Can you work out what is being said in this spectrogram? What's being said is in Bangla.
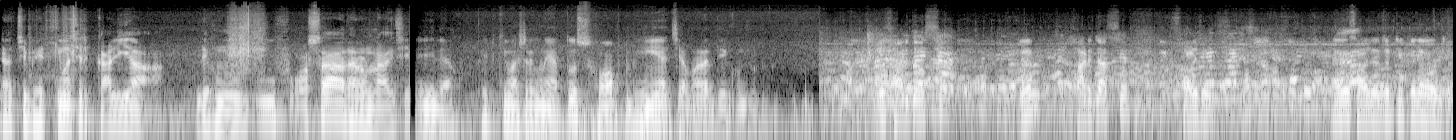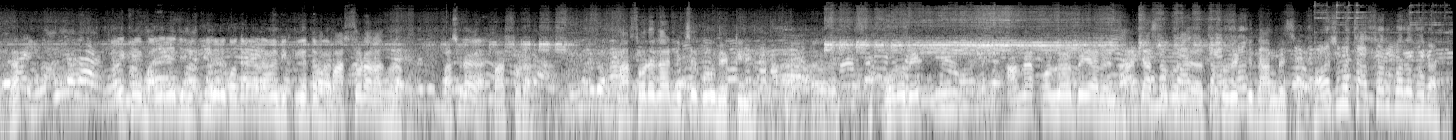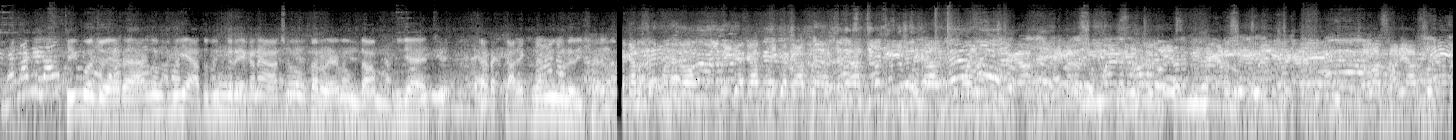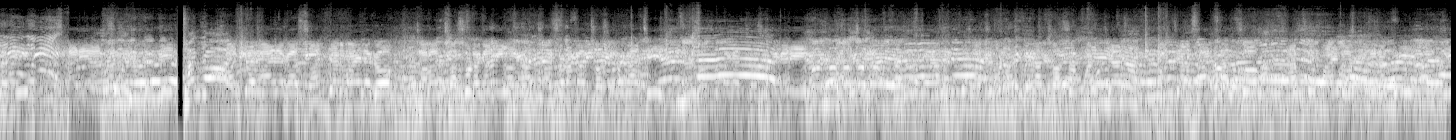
এটা হচ্ছে ভেটকি মাছের কালিয়া। দেখুন উফ অসাধারণ লাগছে। এই দেখো ভেটকি মাছটা দেখুন এত সফট ভেঙে যাচ্ছে আপনারা দেখুন শুধু সাড়ে চারশো। হ্যাঁ সাড়ে চারশো। সাড়ে চারশো। হ্যাঁ সাড়ে চারশো ঠিক কথা বলছো। হ্যাঁ? এখানে বাজারে যে বিক্রি করে কত টাকা দামে বিক্রি করতে পাঁচশো টাকা ধরা। পাঁচশো টাকা? পাঁচশো টাকা। পাঁচশো টাকার নিচে কোনো ব্যক্তি নেই। বড় ব্যক্তি আমরা দামে পেয়ে যাবেন সাড়ে চারশো করে ছোট ব্যক্তির দাম বেশি সরাসরি চারশোর উপরে ধরে ঠিক বলছো এটা একদম তুমি যে এতদিন ধরে এখানে আছো তার একদম দাম বোঝা যাচ্ছে একটা কারেক্ট দামই বলে দিচ্ছে পনেরো সাড়ে আটশো টাকা মায় লেখো ছশো টাকা ছশো টাকা ছশো টাকা আছে ছশো টাকা ছশো টাকা নেই ছশো পঞ্চাশ পঞ্চাশ, ষাট, সাতশো সাতশো পাঁচ দশ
